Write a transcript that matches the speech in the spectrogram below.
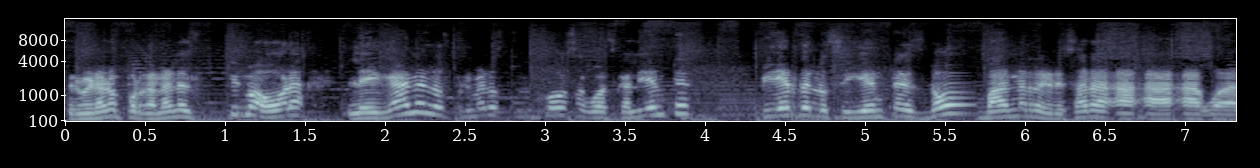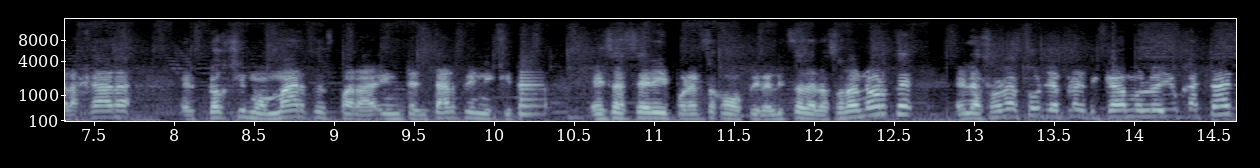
terminaron por ganar el último, ahora le ganan los primeros tres juegos a Aguascalientes, pierden los siguientes dos, van a regresar a, a, a Guadalajara el próximo martes para intentar finiquitar esa serie y ponerse como finalista de la zona norte. En la zona sur ya platicábamos lo de Yucatán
